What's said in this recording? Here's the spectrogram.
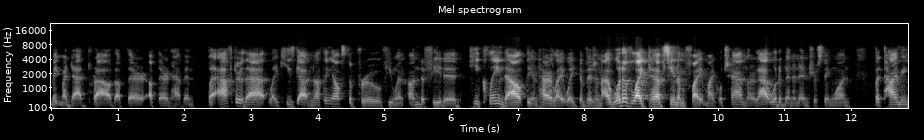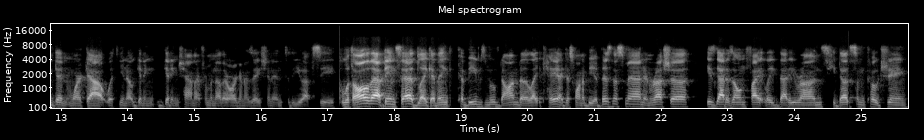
make my dad proud up there up there in heaven. But after that like he's got nothing else to prove. He went undefeated. He cleaned out the entire lightweight division. I would have liked to have seen him fight michael chandler. That would have been an interesting one. But timing didn't work out with you know getting getting Chandler from another organization into the UFC. With all of that being said, like I think Khabib's moved on to like, hey, I just want to be a businessman in Russia. He's got his own fight league that he runs. He does some coaching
